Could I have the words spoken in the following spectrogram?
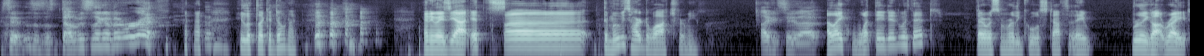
said, This is the dumbest thing I've ever read. He looked like a donut. Anyways, yeah, it's uh the movie's hard to watch for me. I can see that. I like what they did with it. There was some really cool stuff that they really got right,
